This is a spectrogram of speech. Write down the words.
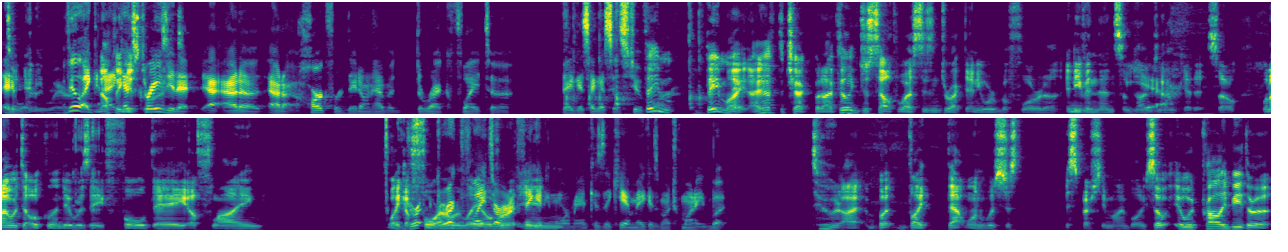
anywhere. anywhere. I feel like nothing. It's crazy direct. that out of out of Hartford they don't have a direct flight to Vegas. I guess it's too they, far. They might. i have to check, but I feel like just Southwest isn't direct anywhere but Florida, and even then, sometimes yeah. you don't get it. So when I went to Oakland, it was a full day of flying, like a four-hour layover. Flights aren't a thing in, anymore, man, because they can't make as much money. But dude, I but like that one was just especially mind blowing. So it would probably be the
